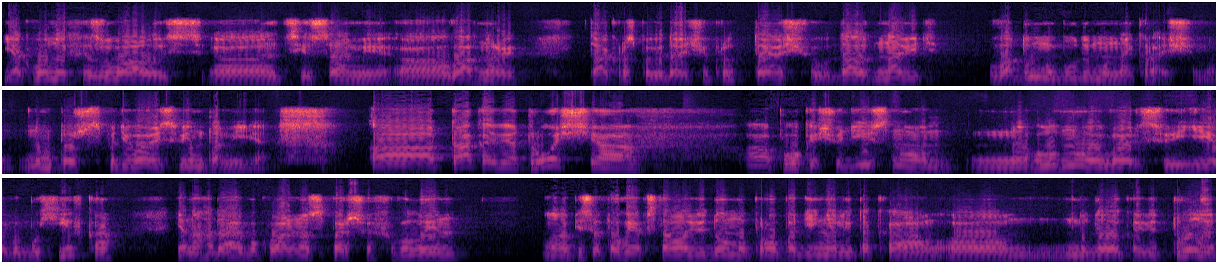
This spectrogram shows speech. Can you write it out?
як вони хизувались, ці самі вагнери, так розповідаючи про те, що навіть в аду ми будемо найкращими. Ну тож, сподіваюсь, він там і є. А так, авіатроща. Поки що дійсно головною версією є вибухівка. Я нагадаю, буквально з перших хвилин, після того як стало відомо про падіння літака недалеко від Тули,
